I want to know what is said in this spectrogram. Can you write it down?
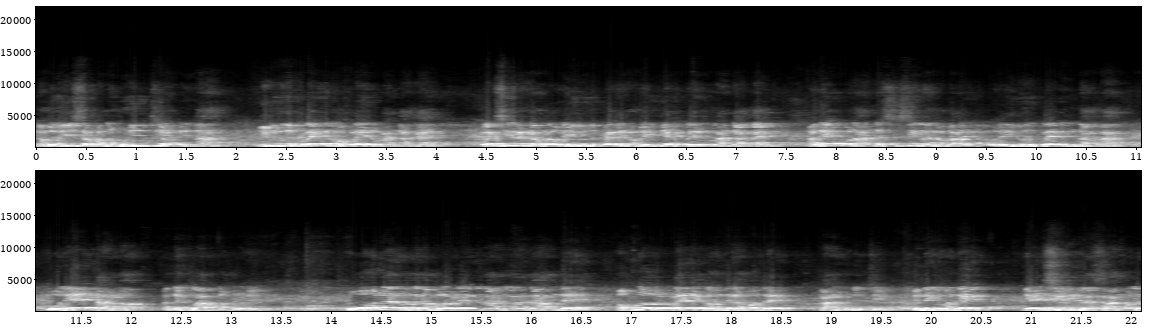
நம்ம ரிஜிஸ்டர் பண்ண முடிஞ்சு அப்படின்னா இருபது பிளேயர் நம்ம பிளேயர் விளாண்டாங்க. பிரசிடென்ட் கப்ல ஒரு இருபது பேர் நம்ம இந்தியன் பிளேயர் விளாண்டாங்க. அதே போல அந்த சிக்ஸ்டீன்ல நம்ம ஒரு இருபது பிளேயர் இருந்தாங்கன்னா ஒரே காரணம் அந்த கிளாப் நம்மளுடைய ஓனர் வந்து நம்மளுடைய தான் வந்து அவ்வளோ ஒரு பிளேயர்களை வந்து நம்ம வந்து காண முடிஞ்சுச்சு. இன்னைக்கு வந்து ஜேசிடியில் சாங்கல்ல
